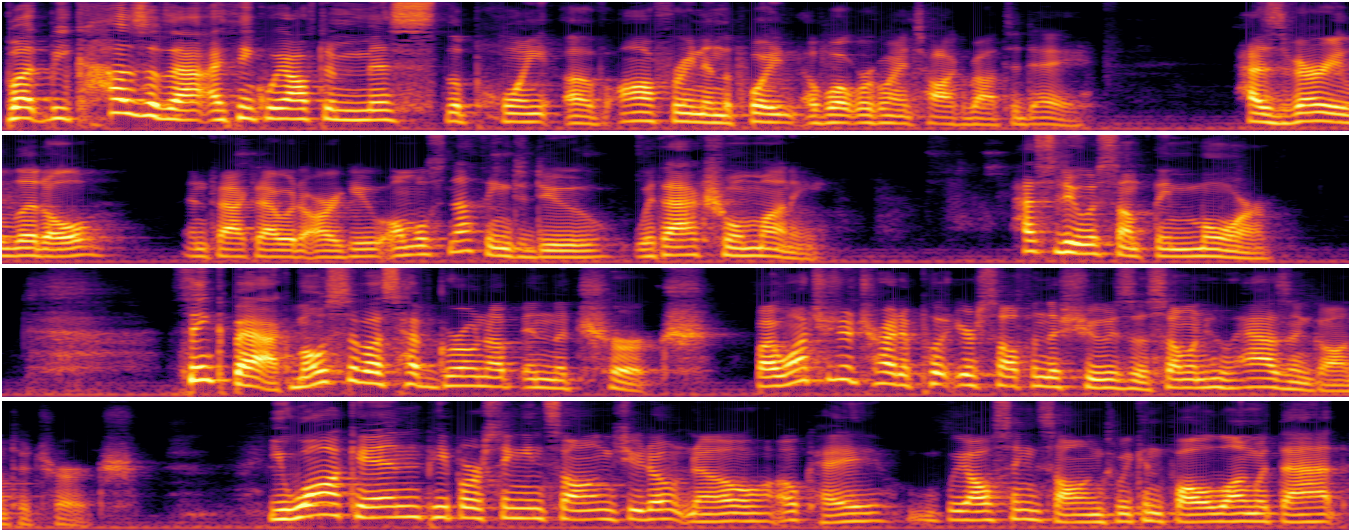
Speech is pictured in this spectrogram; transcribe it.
But because of that, I think we often miss the point of offering and the point of what we're going to talk about today. Has very little, in fact, I would argue, almost nothing to do with actual money. Has to do with something more. Think back. Most of us have grown up in the church. But I want you to try to put yourself in the shoes of someone who hasn't gone to church. You walk in, people are singing songs you don't know. Okay, we all sing songs. We can follow along with that.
